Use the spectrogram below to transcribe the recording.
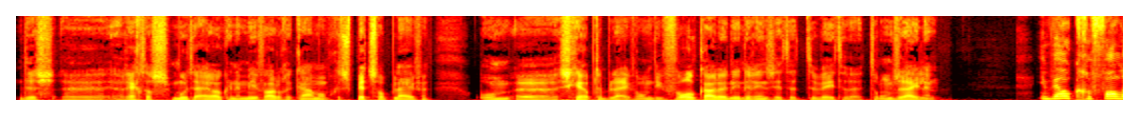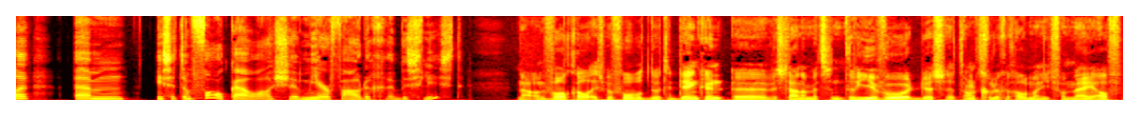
Dus uh, rechters moeten er ook in een meervoudige kamer op gespitst op blijven om scherp te blijven, om die valkuilen die erin zitten te weten te omzeilen. In welke gevallen um, is het een valkuil als je meervoudig beslist? Nou, een valkuil is bijvoorbeeld door te denken, uh, we staan er met z'n drieën voor, dus het hangt gelukkig allemaal niet van mij af.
